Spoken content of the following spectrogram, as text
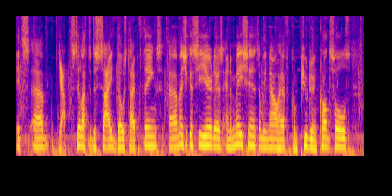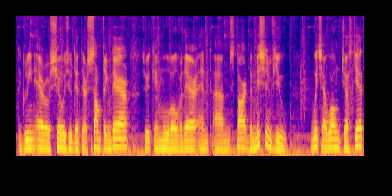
it's um, yeah still have to decide those type of things. Um, as you can see here there's animations and we now have computer and consoles. The green arrow shows you that there's something there so you can move over there and um, start the mission view which I won't just yet.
